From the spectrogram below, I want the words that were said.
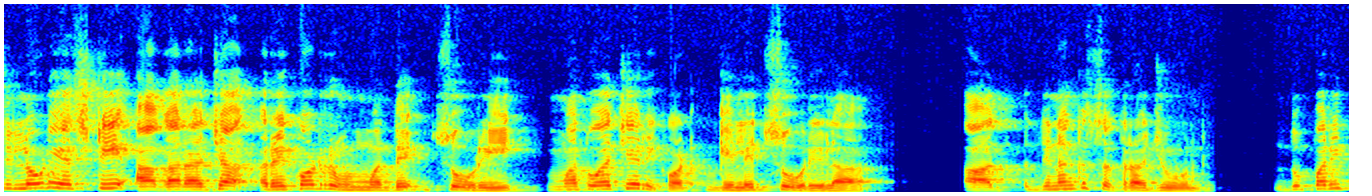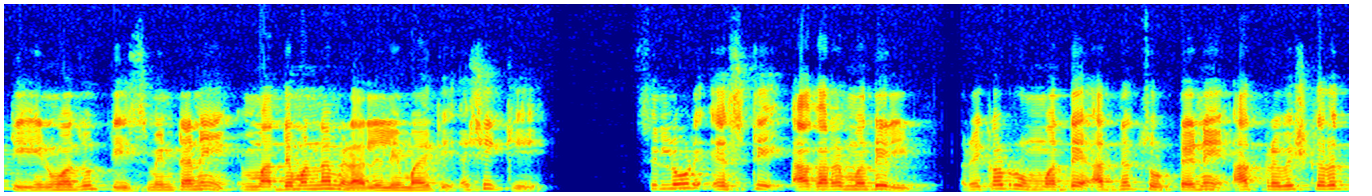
सिल्लोड एस टी आगाराच्या रेकॉर्ड रूममध्ये चोरी महत्त्वाचे रेकॉर्ड गेले चोरीला. आज दिनांक सतरा जून दुपारी तीन वाजून तीस मिनिटांनी माध्यमांना मिळालेली माहिती अशी की सिल्लोड एस टी आगारामधील रेकॉर्ड रूममध्ये अज्ञात चोट्ट्याने आत प्रवेश करत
